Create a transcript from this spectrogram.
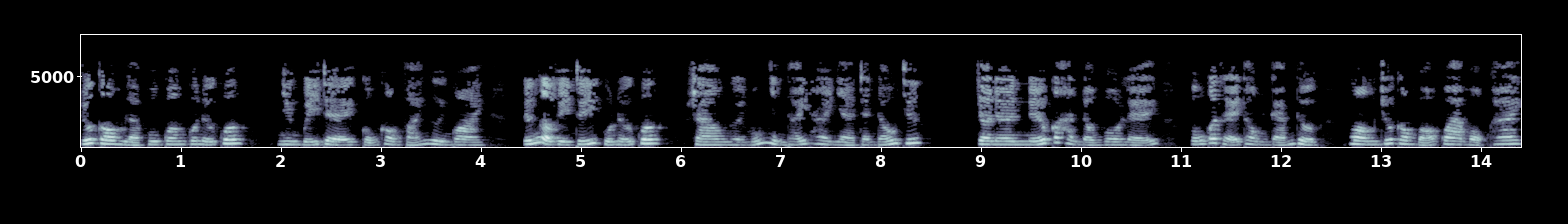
chúa công là phu quân của nữ quân, nhưng bỉ trệ cũng không phải người ngoài, đứng ở vị trí của nữ quân, sao người muốn nhìn thấy hai nhà tranh đấu chứ? Cho nên nếu có hành động vô lễ, cũng có thể thông cảm được mong chúa công bỏ qua một hai.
